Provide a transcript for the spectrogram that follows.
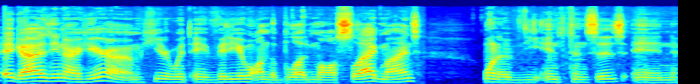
Hey guys, Enar here. I'm here with a video on the Bloodmaul Slagmines, one of the instances in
